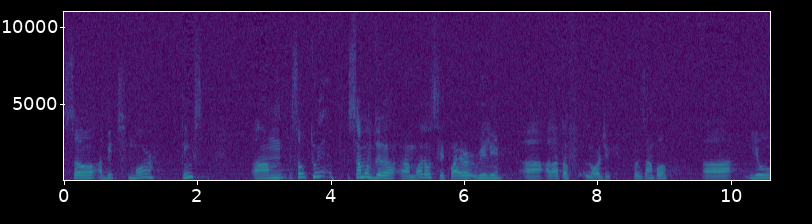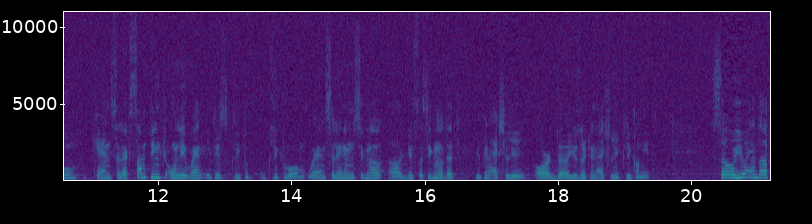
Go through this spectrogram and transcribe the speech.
so a bit more things. Um, so to, some of the uh, models require really uh, a lot of logic. For example, uh, you can select something only when it is click clickable, when Selenium signal uh, gives a signal that you can actually, or the user can actually click on it. So you end up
